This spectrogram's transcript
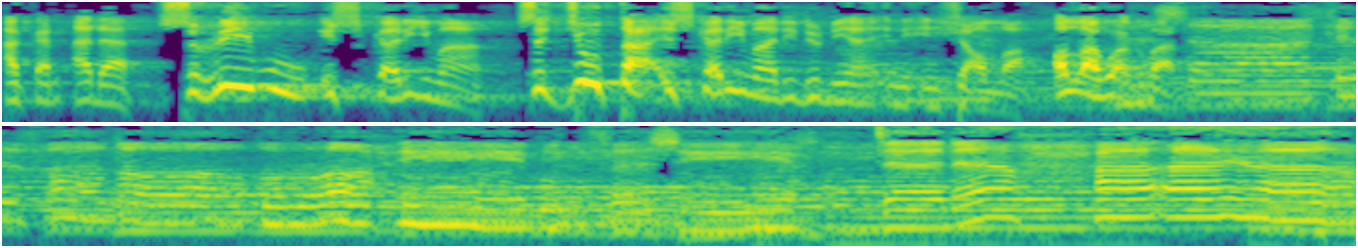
akan ada seribu iskarima, sejuta iskarima di dunia ini insya Allah. Allahu Akbar. تنحى يا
